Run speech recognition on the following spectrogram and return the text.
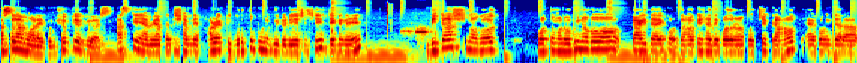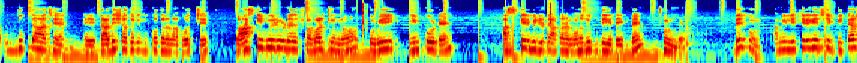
আসসালামু আলাইকুম, সুপ্রিয় ভিউয়ার্স আজকে আমি আপনাদের সামনে আরও একটি গুরুত্বপূর্ণ ভিডিও নিয়ে এসেছি, যেখানে বিকাশ নগদ বর্তমানে অভিনব কায়দায় গ্রাহকের সাথে প্রতারণা করছে গ্রাহক এবং যারা উদ্যোক্তা আছেন তাদের সাথে কিন্তু প্রতারণা হচ্ছে। তো আজকের ভিডিওটা সবার জন্য খুবই ইম্পর্টেন্ট আজকের ভিডিওটা আপনারা মনোযোগ দিয়ে দেখবেন, শুনবেন। দেখুন, আমি লিখে রেখেছি বিকাশ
